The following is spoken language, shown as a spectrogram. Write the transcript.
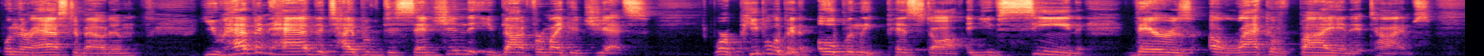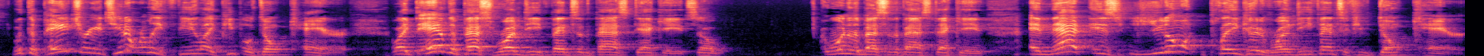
when they're asked about him. You haven't had the type of dissension that you've got from like a Jets where people have been openly pissed off and you've seen there's a lack of buy-in at times. With the Patriots, you don't really feel like people don't care. Like they have the best run defense of the past decade. So one of the best of the past decade. And that is you don't play good run defense if you don't care.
